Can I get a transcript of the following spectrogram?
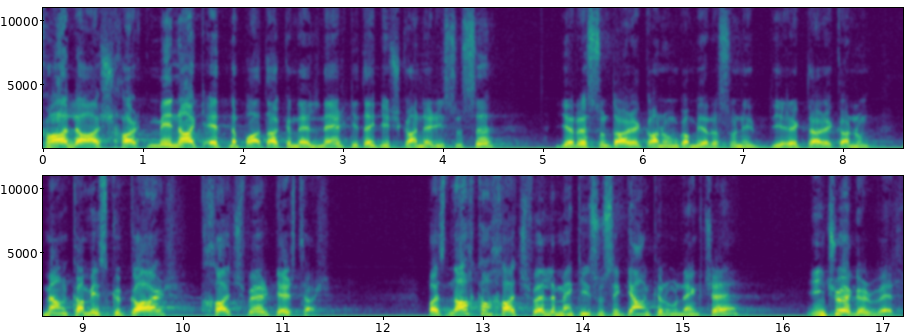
գալը աշխարհ մենակ այդ նպատակն ելներ, գիտեք ինչ կաներ Հիսուսը 30 տարեկանում կամ 33 տարեկանում մի անգամից կկար, խաչվեր, կերթար։ Բայց նախքան խաչվելը մենք Հիսուսի կյանքն ունենք, չէ՞։ Ինչու է գրվել։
